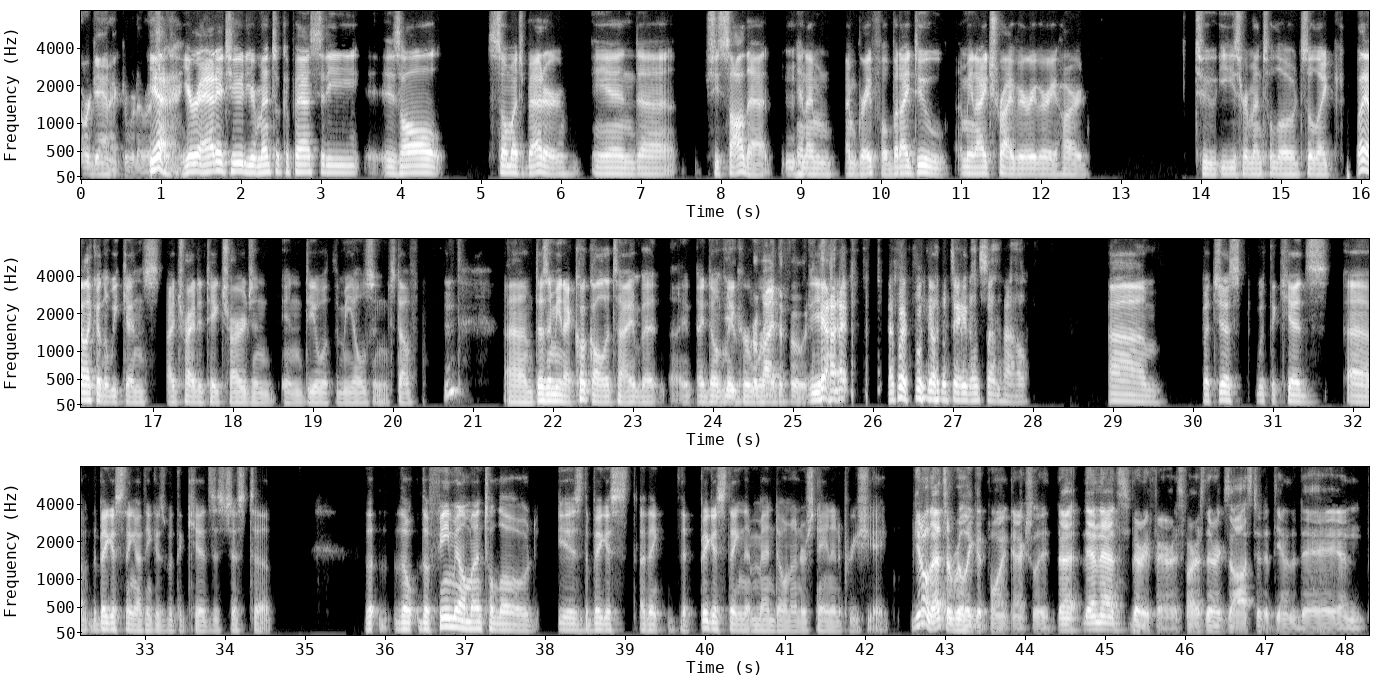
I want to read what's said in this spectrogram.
organic or whatever. yeah, your attitude, your mental capacity is all so much better. And, uh, she saw that Mhm. and I'm, I'm grateful, but I do, I mean, I try very, very hard to ease her mental load. So like, well, like on the weekends, I try to take charge and, and deal with the meals and stuff. Hmm. Um, doesn't mean I cook all the time, but I, I don't You make her provide work. the food. Yeah, I, I put food on the table somehow. Um, but just with the kids, um, the biggest thing I think is with the kids is just to the the the female mental load is the biggest. I think the biggest thing that men don't understand and appreciate. You know, that's a really good point, actually. That and that's very fair as far as they're exhausted at the end of the day and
